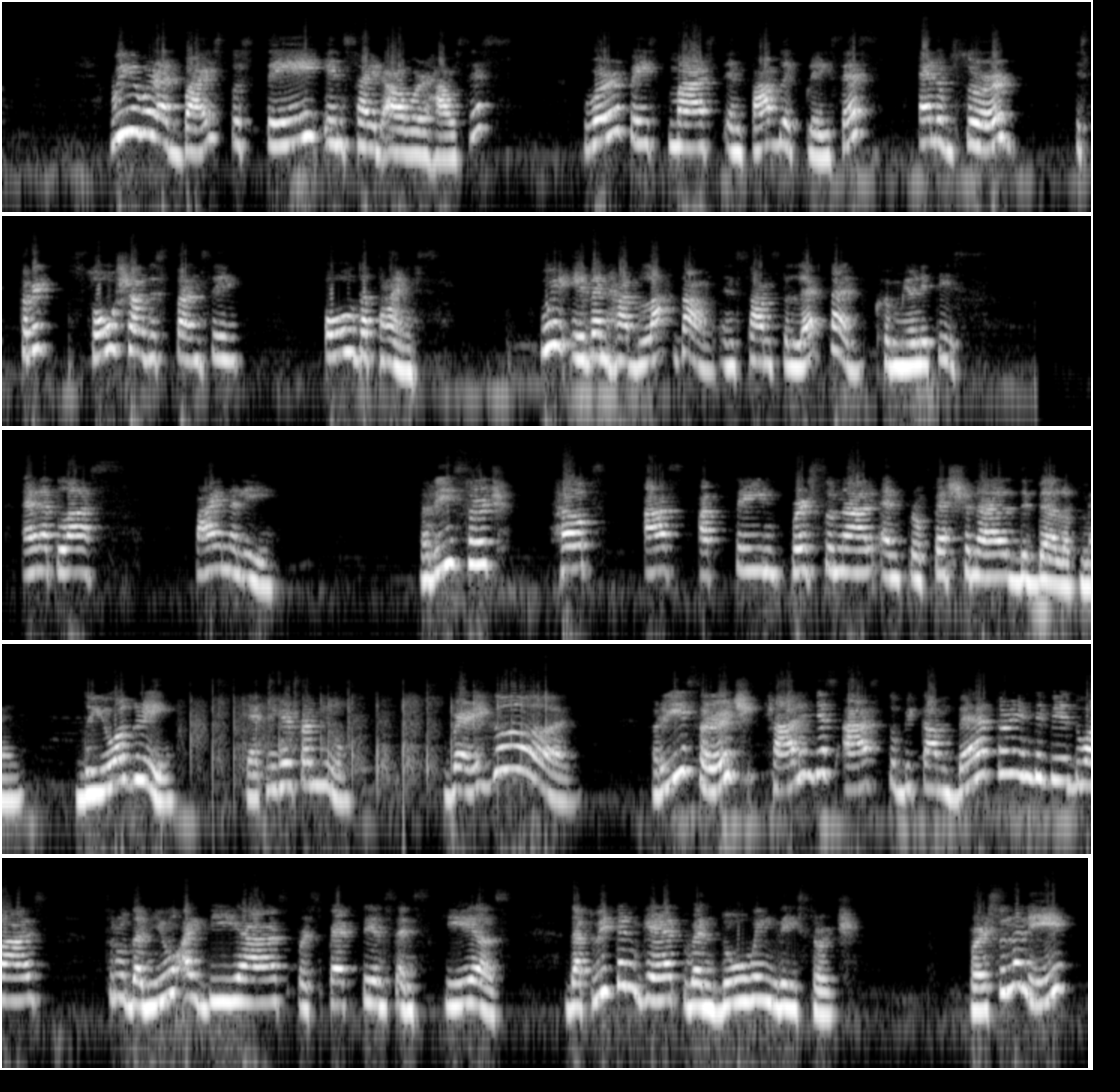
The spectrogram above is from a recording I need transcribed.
we were advised to stay inside our houses, wear face masks in public places, and observe strict social distancing all the times. We even had lockdown in some selected communities. And at last, finally, research helps us attain personal and professional development. Do you agree? Let me hear from you. Very good. Research challenges us to become better individuals through the new ideas, perspectives, and skills that we can get when doing research. Personally,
